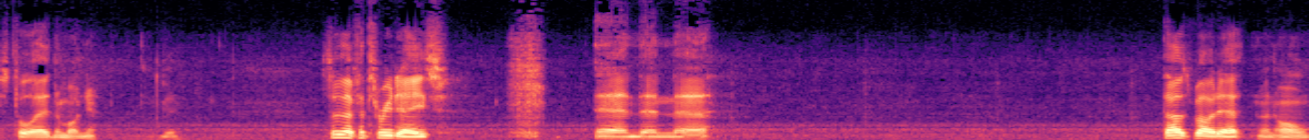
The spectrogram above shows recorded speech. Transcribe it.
still had pneumonia. So there for three days. And then uh, that was about it. Went home.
